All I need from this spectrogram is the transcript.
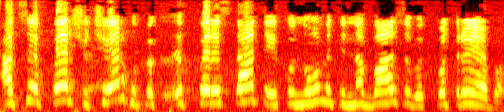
А це в першу чергу перестати економити на базових потребах.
